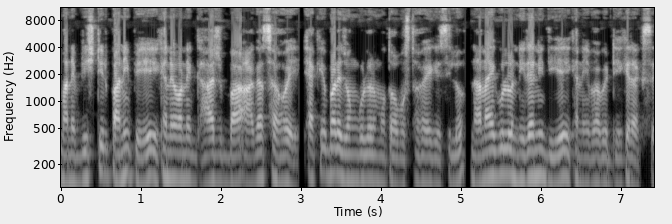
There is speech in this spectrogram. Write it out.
মানে বৃষ্টির পানি পেয়ে এখানে অনেক ঘাস বা আগাছা হয়ে একেবারে জঙ্গলের মতো অবস্থা হয়ে গেছিল। নানা এগুলো নিরানি দিয়ে এখানে এভাবে ঢেকে রাখছে।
